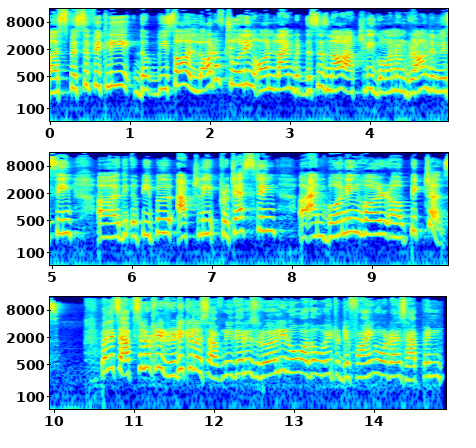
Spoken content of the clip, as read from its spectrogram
uh, specifically, the, we saw a lot of trolling online, but this has now actually gone on ground and we're seeing the, people actually protesting and burning her pictures. Well, it's absolutely ridiculous, Avni. There is really no other way to define what has happened.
